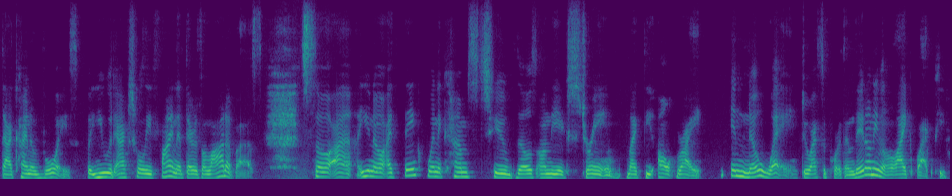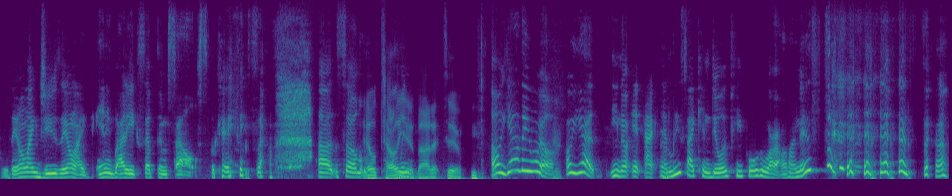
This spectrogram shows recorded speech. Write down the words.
that kind of voice, but you would actually find that there's a lot of us. So I, you know, I think when it comes to those on the extreme, like the alt-right, in no way do I support them. They don't even like black people. They don't like Jews. They don't like anybody except themselves. Okay. so, uh, so They'll tell when- you about it too. Oh yeah, they will. Oh yeah, you know, I, at least I can deal with people who are honest. so,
